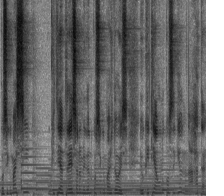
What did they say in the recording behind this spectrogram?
Conseguiu mais cinco. O que tinha três, se eu não me engano, conseguiu mais dois. E o que tinha um não conseguiu nada.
